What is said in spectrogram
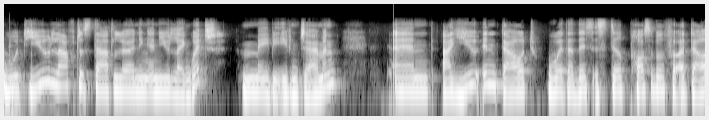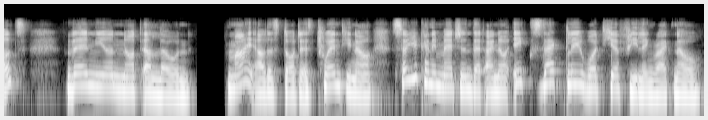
Would you love to start learning a new language? Maybe even German? And are you in doubt whether this is still possible for adults? Then you're not alone. My eldest daughter is 20 now, so you can imagine that I know exactly what you're feeling right now.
